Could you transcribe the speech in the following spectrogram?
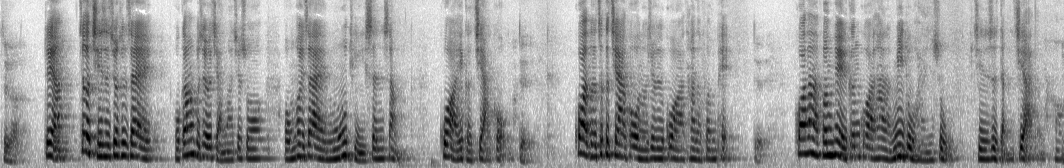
这个对啊，这个其实就是在我刚刚不是有讲嘛，就说我们会在母体身上挂一个架构嘛。对。挂的这个架构呢，就是挂它的分配。对。挂它的分配跟挂它的密度函数其实是等价的嘛，哈。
